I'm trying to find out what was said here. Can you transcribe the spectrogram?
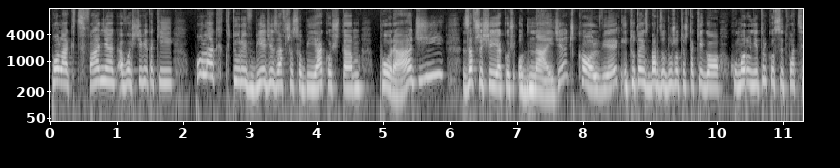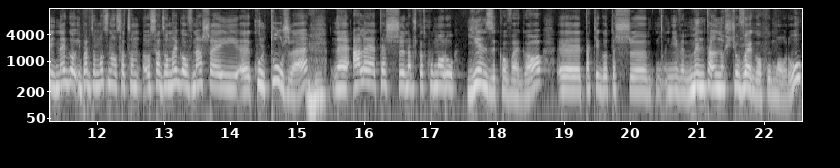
Polak cwaniak, a właściwie taki Polak, który w biedzie zawsze sobie jakoś tam poradzi, zawsze się jakoś odnajdzie, aczkolwiek, i tutaj jest bardzo dużo też takiego humoru nie tylko sytuacyjnego i bardzo mocno osadzon- osadzonego w naszej e, kulturze, e, ale też e, na przykład humoru językowego, takiego też, nie wiem, mentalnościowego humoru,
